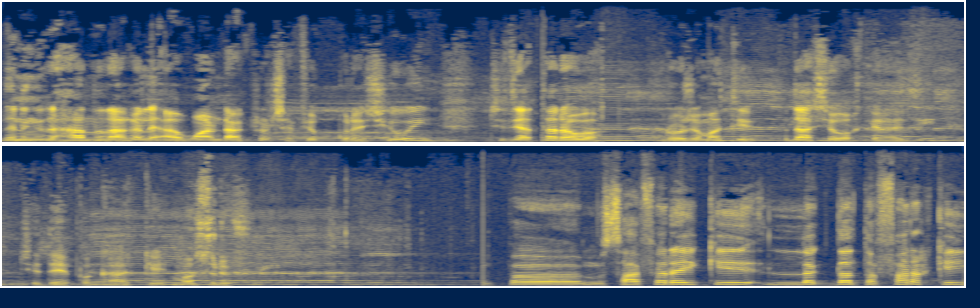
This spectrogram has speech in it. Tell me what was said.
د ننګرهار نه راغلی افغان ډاکټر شفیق قریشي وایي چې زیاتره وخت روژه ماتي په داسې وخت کې راځي چې دی په کار کې مصروف وي په مسافرۍ کې لږ دلته فرق کوي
